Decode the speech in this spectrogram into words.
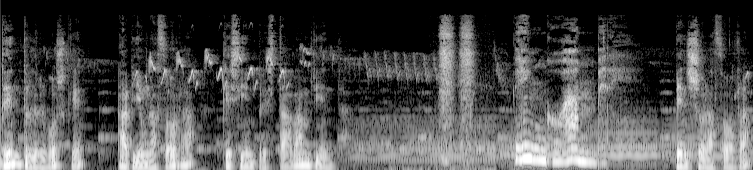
Dentro del bosque había una zorra que siempre estaba hambrienta. Tengo hambre. Pensó la zorra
